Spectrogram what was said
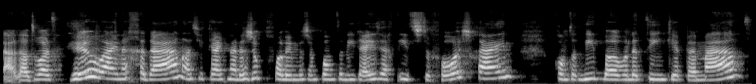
Nou, dat wordt heel weinig gedaan. Als je kijkt naar de zoekvolumes, dan komt er niet eens echt iets tevoorschijn komt het niet boven de 10 keer per maand.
